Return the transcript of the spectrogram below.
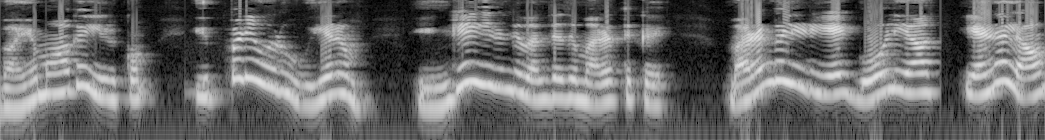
பயமாக இருக்கும். இப்படி ஒரு உயரம் எங்கே இருந்து வந்தது மரத்துக்கு? மரங்களிடையே கோலியா எனலாம்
